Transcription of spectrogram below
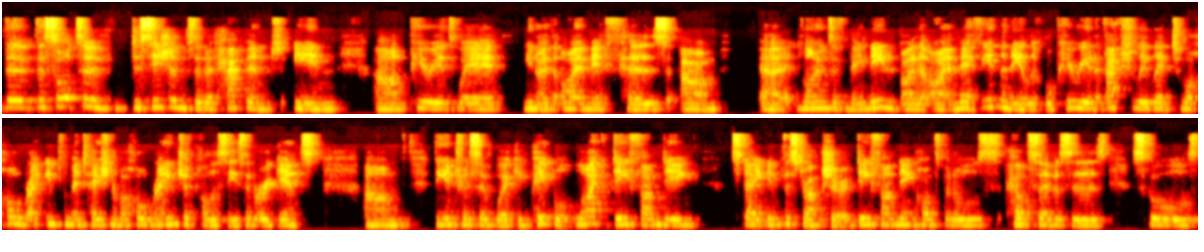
the the sorts of decisions that have happened in um, periods where you know the IMF has um, uh, loans have been needed by the IMF in the neoliberal period have actually led to a whole ra- implementation of a whole range of policies that are against um, the interests of working people, like defunding state infrastructure, defunding hospitals, health services, schools,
